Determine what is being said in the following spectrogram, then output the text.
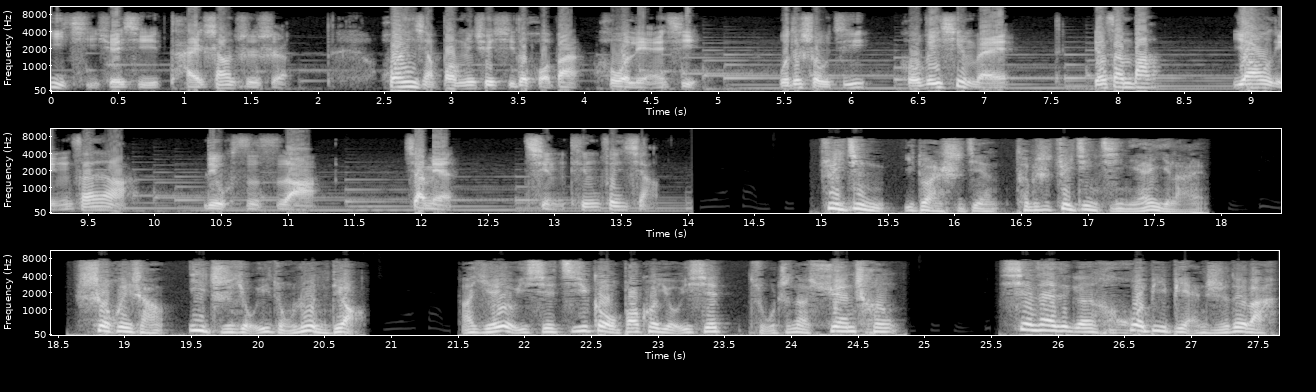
一起学习台商知识，欢迎想报名学习的伙伴和我联系，我的手机和微信为幺三八幺零三二六四四二。下面请听分享。最近一段时间，特别是最近几年以来，社会上一直有一种论调啊，也有一些机构，包括有一些组织呢，宣称现在这个货币贬值，对吧？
